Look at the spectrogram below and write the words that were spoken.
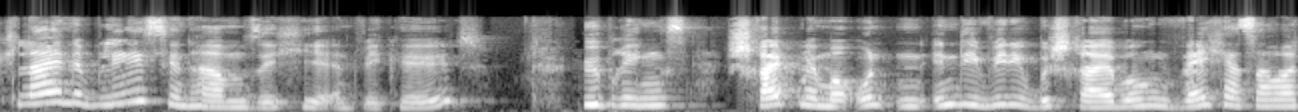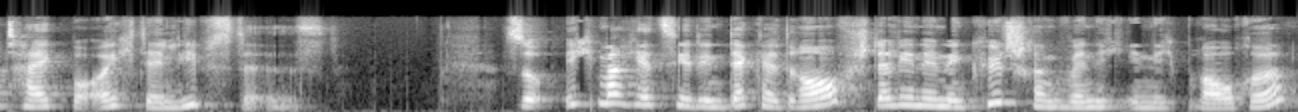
Kleine Bläschen haben sich hier entwickelt. Übrigens, schreibt mir mal unten in die Videobeschreibung, welcher Sauerteig bei euch der liebste ist. So, ich mache jetzt hier den Deckel drauf, stelle ihn in den Kühlschrank, wenn ich ihn nicht brauche.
